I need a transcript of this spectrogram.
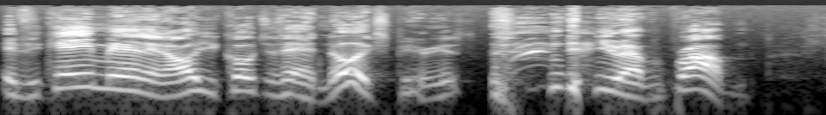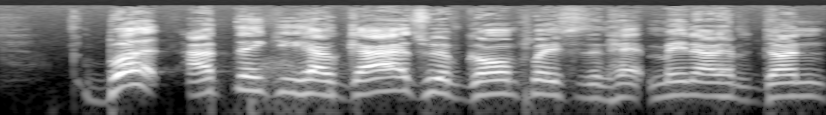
If you came in and all your coaches had no experience, you have a problem. But I think you have guys who have gone places and may not have done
